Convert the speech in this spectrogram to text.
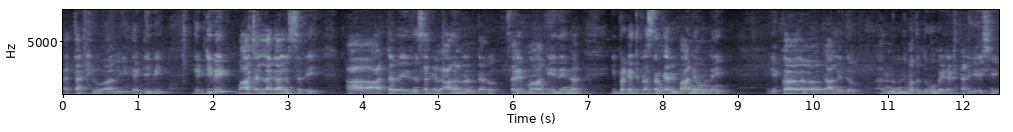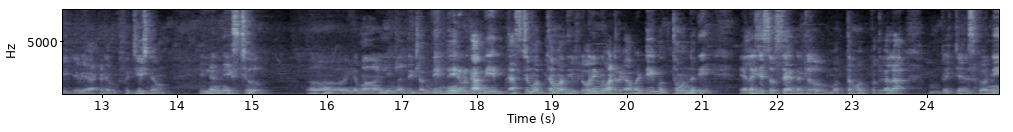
అది తట్లు అవి గడ్డివి. గడ్డివే బాగా చల్లగా గాలి వస్తుంది. ఆ అట్ట సరిగ్గా రాదని అంటారు. సరే మాకు ఏదైనా ఇప్పటికైతే ప్రస్తుతానికి అవి బాగానే ఉన్నాయి. ఎక్కువ కాలేదు. రెండు గురించి మొత్తం దుమ్ము బయట కడిగేసి ఇవి అక్కడ ఫిట్ చేసినాం. ఇక నెక్స్ట్ ఇక మా ఇంట్లో ఇట్లా ఉంది. నేను కూడా అవి డస్ట్ మొత్తం అది ఫ్లోరింగ్ వాటర్ కాబట్టి మొత్తం ఉన్నది. ఎలర్జీస్ వస్తాయి అన్నట్లు మొత్తం పొద్దుగల బ్రెడ్ చేసుకొని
